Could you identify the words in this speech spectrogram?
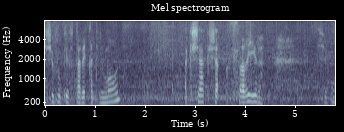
شوفوا كيف طريقة المول. أكشاك صغيرة. شوفوا.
